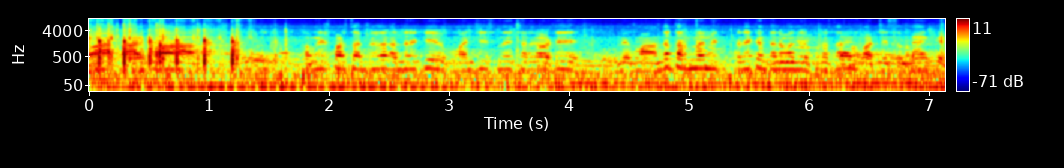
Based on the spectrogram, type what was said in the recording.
మా కార్యక్రమ కమ్యూనిస్ట్ పార్టీ సభ్యులకు అందరికీ మంచి స్నేహితులు కాబట్టి మీకు మా అందరి తరఫున మీకు ప్రత్యేక ధన్యవాదాలు చెప్పుకున్నాను సార్ మేము చేస్తున్నాం థ్యాంక్ యూ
